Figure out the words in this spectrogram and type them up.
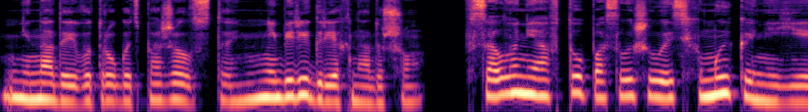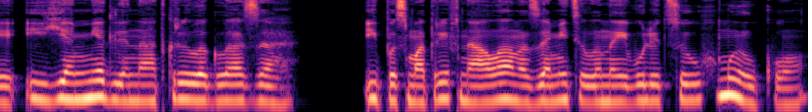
Не надо его трогать, пожалуйста, не бери грех на душу». В салоне авто послышалось хмыканье, и я медленно открыла глаза. И, посмотрев на Алана, заметила на его лице ухмылку.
